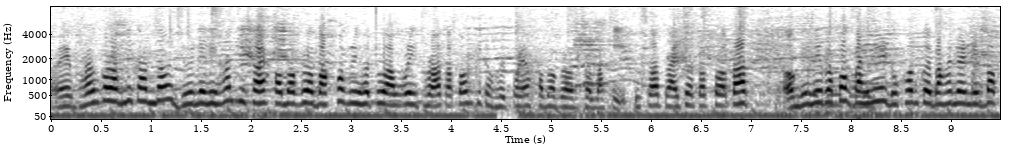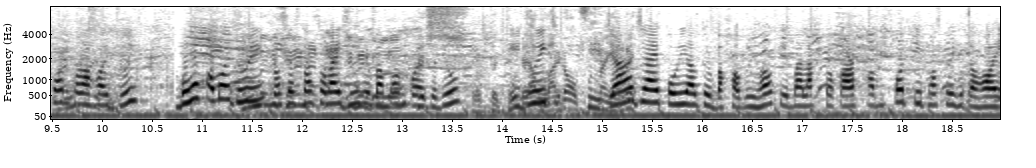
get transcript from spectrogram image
আৰু এই ভয়ংকৰ অগ্নিকাণ্ড জুই লেলিহান শিখাই সমগ্ৰ বাসগৃহটো আৱৰি ধৰাত আতংকিত হৈ পৰে সমগ্ৰ অঞ্চলবাসী। পিছত ৰাজ্যৰ তৎপৰতাত অগ্নি নিৰ্বাপক বাহিনীৰ দুখনকৈ বাহনেৰে নিৰ্বাপন কৰা হয় জুই। বহু সময় ধৰি প্ৰচেষ্টা চলাই জুই নিৰ্বাপন কৰে যদিও এই জুইত যা যায় পৰিয়ালটোৰ বাসগৃহ কেইবা লাখ টকাৰ সম্পত্তি ভস্মীভূত হয়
